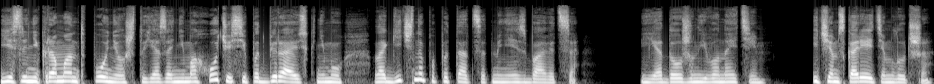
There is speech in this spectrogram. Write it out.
Если некромант понял, что я за ним охочусь и подбираюсь к нему, логично попытаться от меня избавиться. Я должен его найти. И чем скорее, тем лучше.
